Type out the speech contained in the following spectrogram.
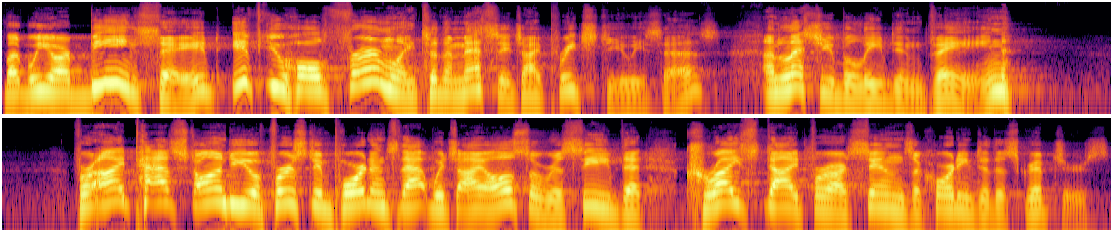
But we are being saved if you hold firmly to the message I preached to you, he says, unless you believed in vain. For I passed on to you of first importance that which I also received that Christ died for our sins according to the scriptures,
